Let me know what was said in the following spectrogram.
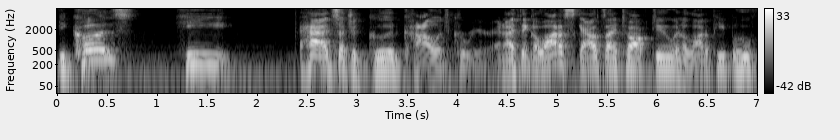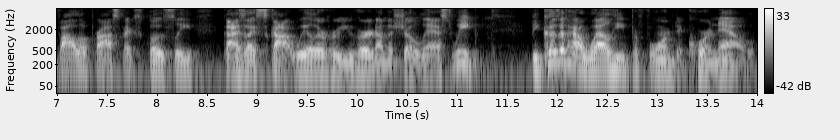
because he had such a good college career. And I think a lot of scouts I talk to and a lot of people who follow prospects closely, guys like Scott Wheeler, who you heard on the show last week, because of how well he performed at Cornell,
